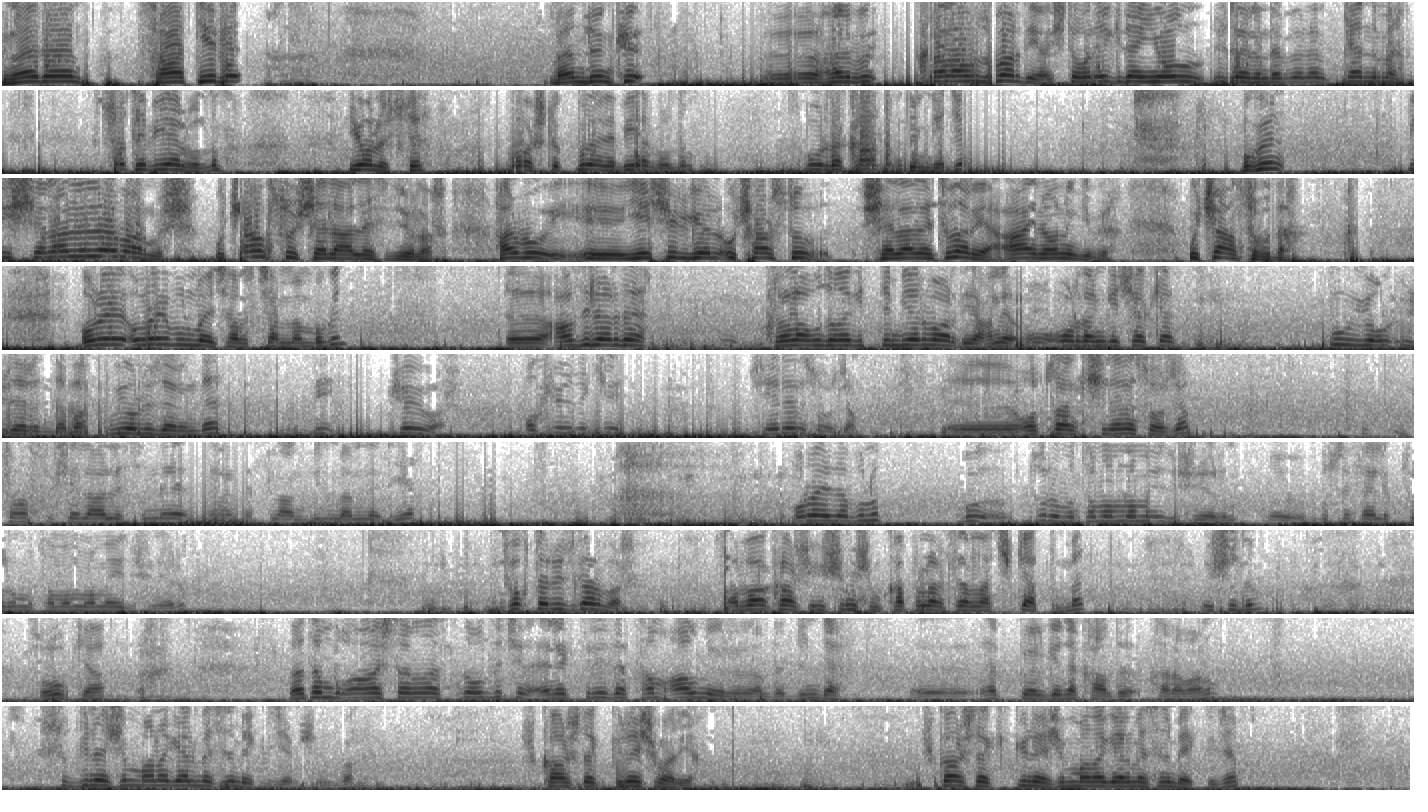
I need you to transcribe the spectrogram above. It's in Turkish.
Günaydın. Saat 7. Ben dünkü e, hani bu kral havuzu vardı ya işte oraya giden yol üzerinde böyle kendime sote bir yer buldum. Yol üstü. Boşluk böyle bir yer buldum. Burada kaldım dün gece. Bugün bir şelaleler varmış. Uçan su şelalesi diyorlar. Hani bu e, Yeşilgöl uçar su şelalesi var ya aynı onun gibi. Uçan su bu da. Orayı orayı bulmaya çalışacağım ben bugün. Ee, az ileride Kral Havuzu'na gittiğim yer vardı ya hani oradan geçerken bu yol üzerinde bak bu yol üzerinde bir köy var. O köydeki şeyleri soracağım. Ee, oturan kişilere soracağım. Uçan su şelalesinde nerede falan bilmem ne diye. Orayı da bulup bu turumu tamamlamayı düşünüyorum. Ee, Bu seferlik turumu tamamlamayı düşünüyorum. Çok da rüzgar var. Sabaha karşı üşümüşüm. Kapılar falan açık yattım ben. Üşüdüm. Soğuk ya. Zaten bu ağaçların arasında olduğu için elektriği de tam almıyor herhalde. Dün de e, hep gölgede kaldı karavanım. Şu güneşin bana gelmesini bekleyeceğim şimdi bak. Şu karşıdaki güneş var ya. Şu karşıdaki güneşin bana gelmesini bekleyeceğim.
